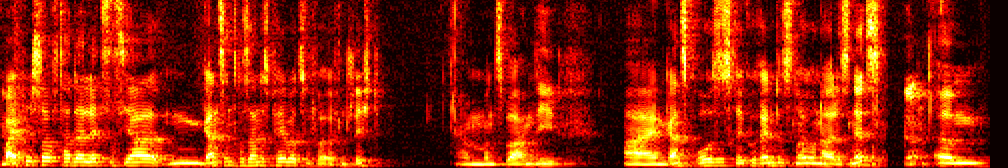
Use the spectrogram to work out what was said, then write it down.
Microsoft hat da letztes Jahr ein ganz interessantes Paper zu veröffentlicht. Ähm, und zwar haben die ein ganz großes rekurrentes neuronales Netz ja. ähm,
